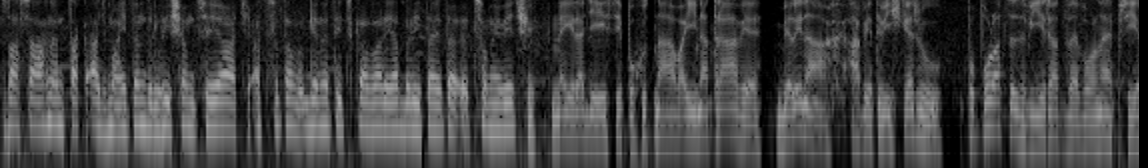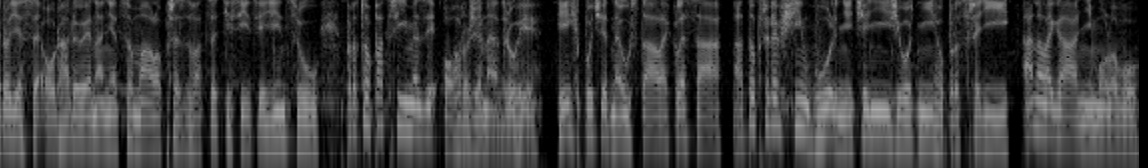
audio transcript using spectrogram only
zasáhneme tak, ať mají ten druhý šanci, ať, ať se ta genetická variabilita je ta, co největší. Nejraději si pochutnávají na trávě, bylinách a větvích keřů. Populace zvířat ve volné přírodě se odhaduje na něco málo přes 20 tisíc jedinců, proto patří mezi ohrožené druhy. Jejich počet neustále klesá, a to především kvůli ničení životního prostředí a nelegálnímu lovu.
